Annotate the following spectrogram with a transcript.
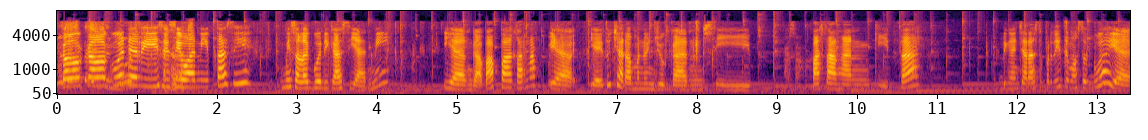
kalau kalau gue dari sisi wanita sih misalnya gue dikasihani ya nggak apa-apa karena ya ya itu cara menunjukkan si pasangan kita dengan cara seperti itu maksud gue ya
